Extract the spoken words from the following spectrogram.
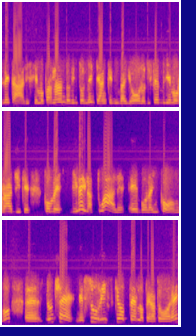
letali, stiamo parlando eventualmente anche di vaiolo, di febbri emorragiche come direi l'attuale Ebola in Congo, eh, non c'è nessun rischio per l'operatore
